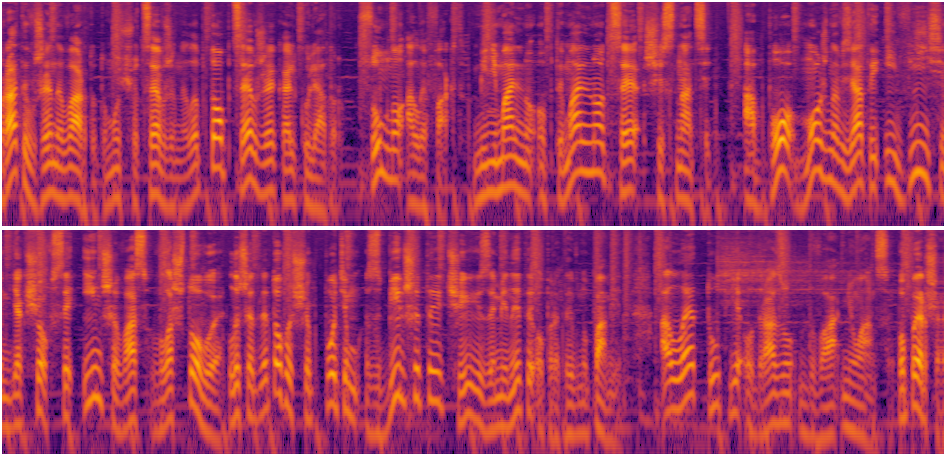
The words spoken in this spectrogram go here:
брати вже не варто, тому що це вже не лептоп, це вже калькулятор. Сумно, але факт. Мінімально оптимально це 16. Або можна взяти і 8, якщо все інше вас влаштовує, лише для того, щоб потім збільшити чи замінити оперативну пам'ять. Але тут є одразу два нюанси. По-перше,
